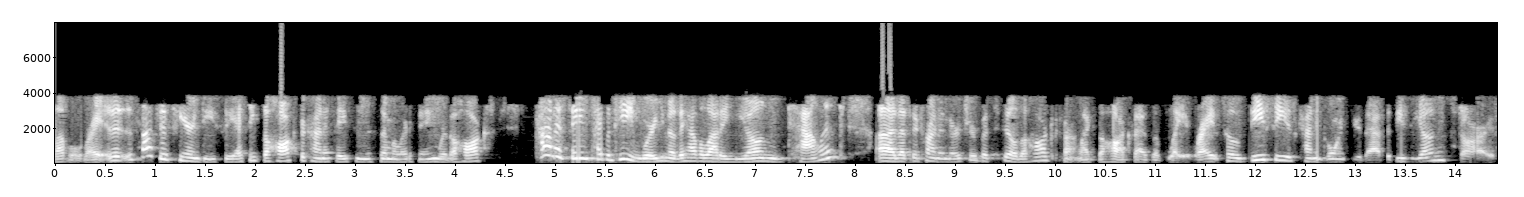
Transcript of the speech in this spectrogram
level, right? And it's not just here in DC. I think the Hawks are kind of facing a similar thing, where the Hawks kind of same type of team, where you know they have a lot of young talent, uh, that they're trying to nurture, but still the Hawks aren't like the Hawks as of late, right? So DC is kind of going through that, but these young stars,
